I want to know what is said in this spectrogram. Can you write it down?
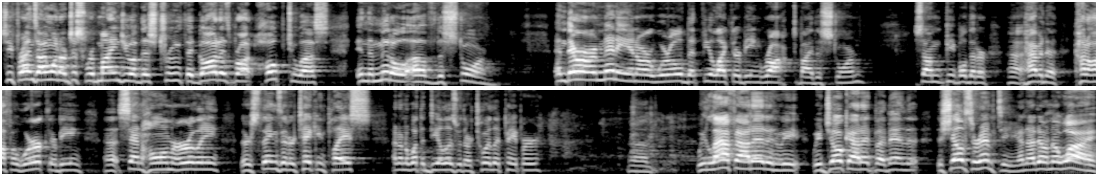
See, friends, I want to just remind you of this truth that God has brought hope to us in the middle of the storm. And there are many in our world that feel like they're being rocked by the storm. Some people that are uh, having to cut off of work, they're being uh, sent home early. There's things that are taking place. I don't know what the deal is with our toilet paper. Uh, we laugh at it and we, we joke at it, but man, the, the shelves are empty, and I don't know why.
